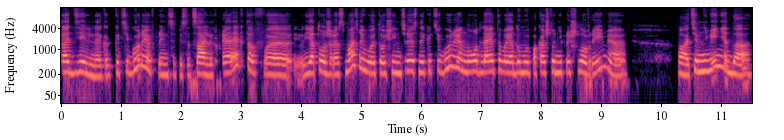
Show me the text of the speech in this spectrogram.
Это отдельная как категория, в принципе, социальных проектов. Э, я тоже рассматриваю, это очень интересная категория, но для этого, я думаю, пока что не пришло время. А, тем не менее, да,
